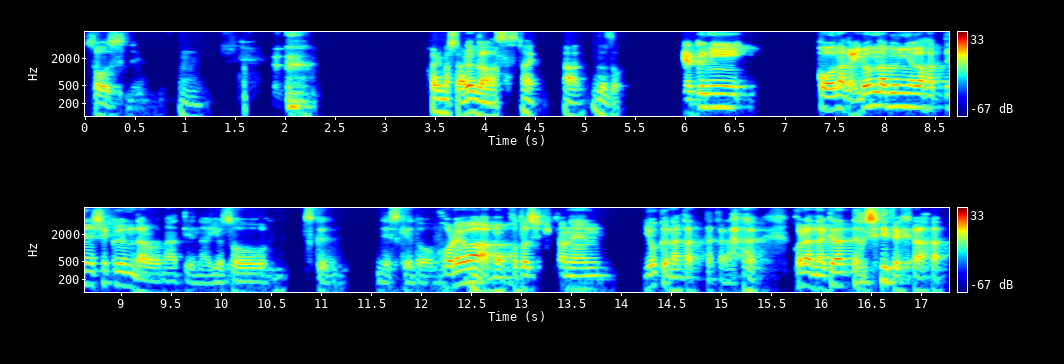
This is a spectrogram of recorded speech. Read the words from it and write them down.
そうですね。うん。わかりました。ありがとうございます。はい。あ、どうぞ。逆に、こうなんかいろんな分野が発展していくんだろうなっていうのは予想つくんですけど、これはもう今年、去年良くなかったから、これはなくなってほしいというか、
